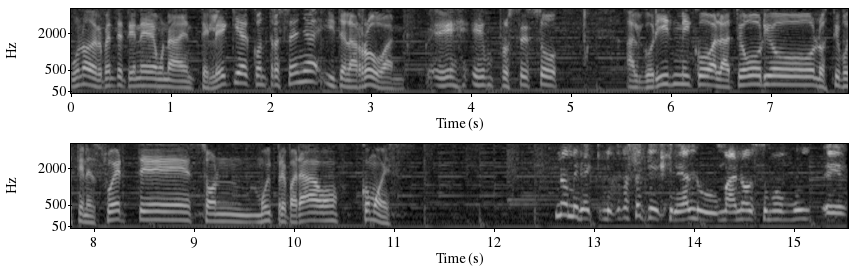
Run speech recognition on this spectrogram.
uno de repente tiene una entelequia de contraseña y te la roban. Es, es un proceso algorítmico, aleatorio, los tipos tienen suerte, son muy preparados. ¿Cómo es? No, mira, lo que pasa es que en general los humanos somos muy eh,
